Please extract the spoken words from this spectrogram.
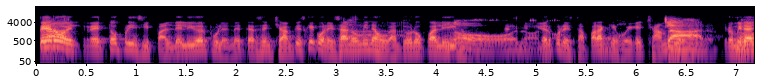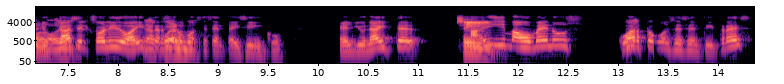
Pero el reto principal de Liverpool es meterse en Champions, que con esa nómina jugando Europa League, no, no, Liverpool está para que juegue Champions. Pero mira, el Newcastle sólido ahí, tercero con 65. El United, ahí más o menos, cuarto con 63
